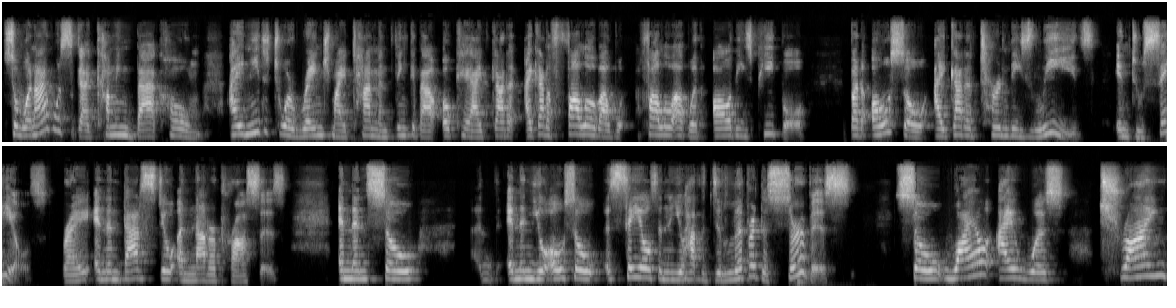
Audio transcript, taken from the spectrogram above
so when I was like coming back home, I needed to arrange my time and think about, okay, I gotta I gotta follow up follow up with all these people, but also I gotta turn these leads into sales, right? And then that's still another process. And then so and then you also sales and then you have to deliver the service. So while I was trying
